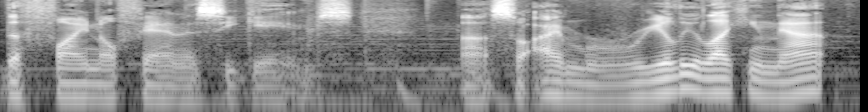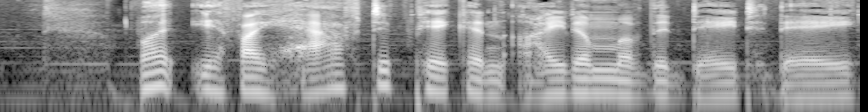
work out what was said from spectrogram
the Final Fantasy games, uh, so I'm really liking that. But if I have to pick an item of the day today,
